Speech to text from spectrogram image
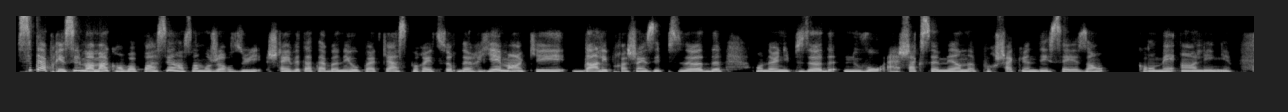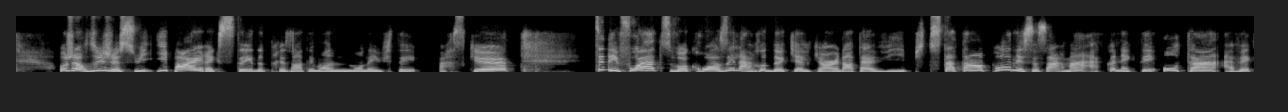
Si tu apprécies le moment qu'on va passer ensemble aujourd'hui, je t'invite à t'abonner au podcast pour être sûr de rien manquer dans les prochains épisodes. On a un épisode nouveau à chaque semaine pour chacune des saisons qu'on met en ligne. Aujourd'hui, je suis hyper excitée de te présenter mon, mon invité parce que tu sais, des fois, tu vas croiser la route de quelqu'un dans ta vie, puis tu t'attends pas nécessairement à connecter autant avec,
